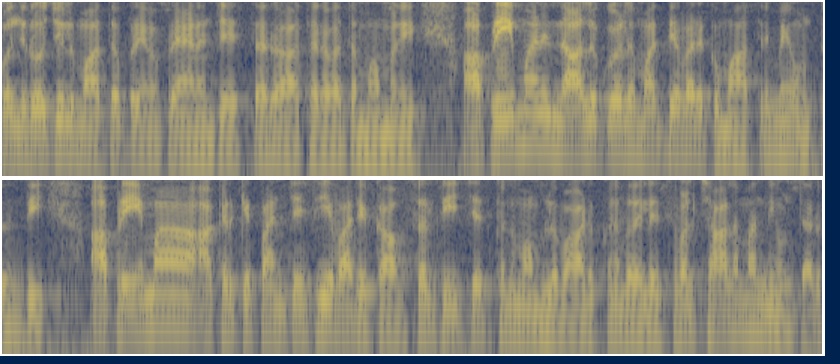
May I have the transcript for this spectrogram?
కొన్ని రోజులు మాతో ప్రేమ ప్రయాణం చేస్తారు. ఆ తర్వాత మమ్మల్ని ఆ ప్రేమ అనేది నాలుగు మధ్య వరకు మాత్రమే ఉంటుంది. ఆ ప్రేమ అక్కడికి పనిచేసి వారి యొక్క అవసరాలు తీర్చేసుకుని మమ్మల్ని వాడుకొని వదిలేసే వాళ్ళు చాలామంది ఉంటారు.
